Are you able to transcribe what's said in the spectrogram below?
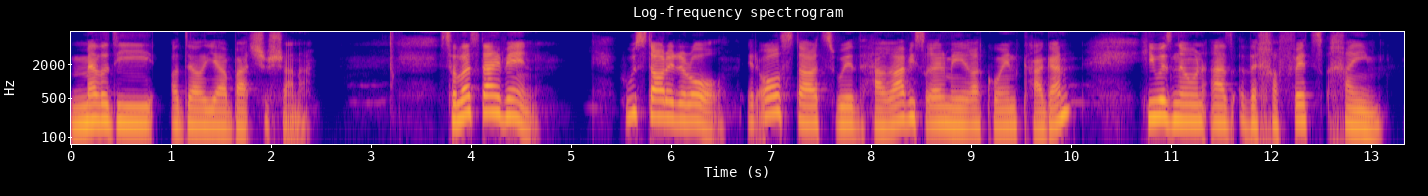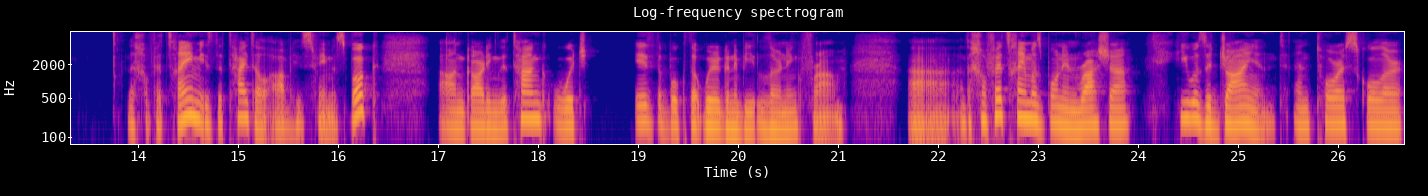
Melody Adelia Bat Shoshana. So let's dive in. Who started it all? It all starts with Harav Israel Meira Cohen Kagan. He was known as the Chafetz Chaim. The Chafetz Chaim is the title of his famous book on guarding the tongue, which is the book that we're going to be learning from. Uh, the Chafetz Chaim was born in Russia. He was a giant and Torah scholar.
